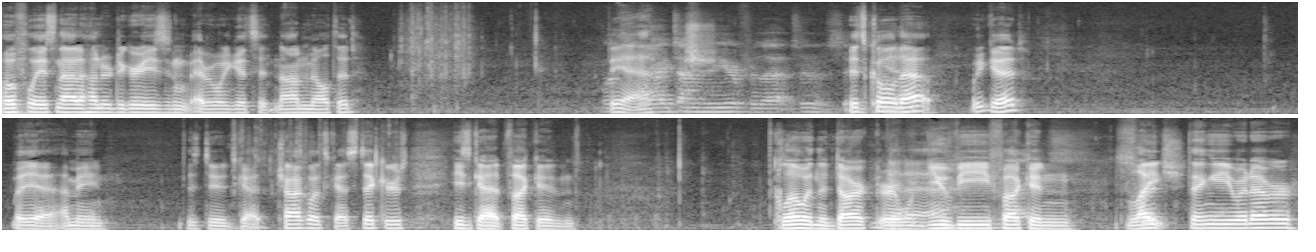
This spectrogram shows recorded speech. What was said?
Hopefully, it's not 100 degrees and everyone gets it non-melted. What's Yeah. right time of year for that too? It's cold can't- out. We good. But yeah, I mean, this dude's got chocolates, got stickers. He's got fucking glow in the dark or You got a UV fucking light switch. thingy whatever.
